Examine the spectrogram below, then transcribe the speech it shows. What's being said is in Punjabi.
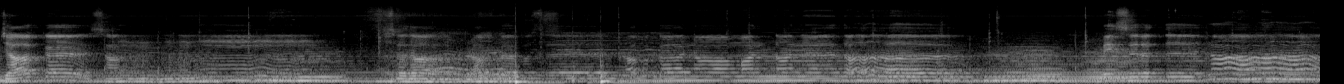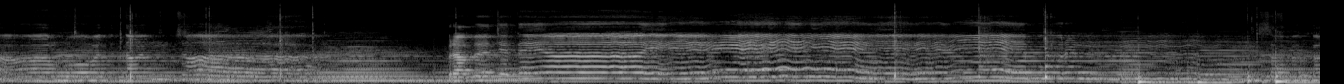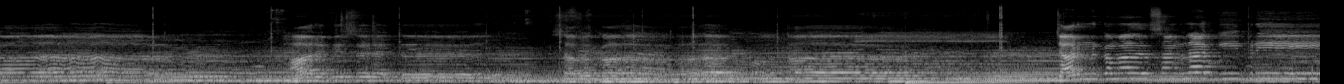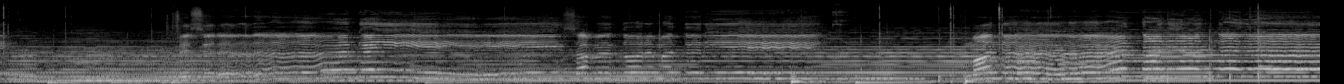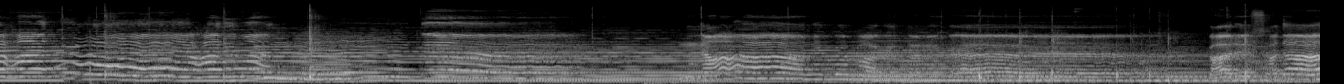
ਜਾ ਕੈ ਸੰਗ ਸਦਾ ਪ੍ਰਭ ਵਸੈ ਪ੍ਰਭ ਕਾ ਨਾਮ ਮਨ ਦਾ ਬਿਸਰਤ ਬਿਸਰ ਗਈ ਸਭ ਦੁਰਮਤਰੀ ਮਨ ਅੰਦਰ ਹਰ ਹਰ ਮੰਤ। ਨਾਨਕ ਸਦਾ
